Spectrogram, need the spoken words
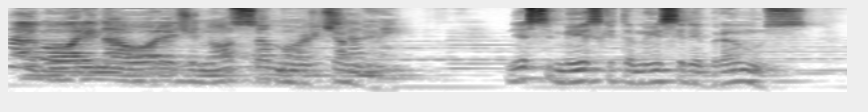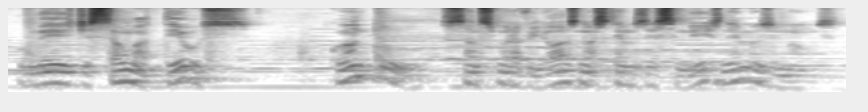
agora e na hora de nossa morte. Amém. Nesse mês que também celebramos o mês de São Mateus, quanto santos maravilhosos nós temos esse mês, né, meus irmãos?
